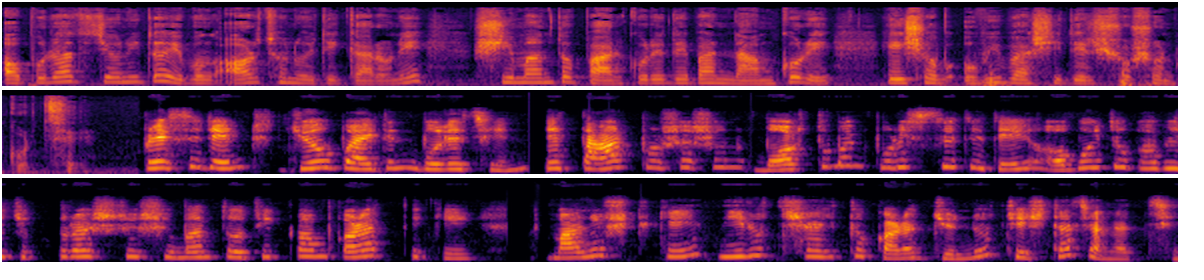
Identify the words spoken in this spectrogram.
অপরাধজনিত এবং অর্থনৈতিক কারণে সীমান্ত পার করে দেবার নাম করে এইসব অভিবাসীদের শোষণ করছে প্রেসিডেন্ট জো বাইডেন বলেছেন যে তার প্রশাসন বর্তমান পরিস্থিতিতে অবৈধভাবে যুক্তরাষ্ট্রের সীমান্ত অতিক্রম করার থেকে মানুষকে নিরুৎসাহিত করার জন্য চেষ্টা চালাচ্ছে।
